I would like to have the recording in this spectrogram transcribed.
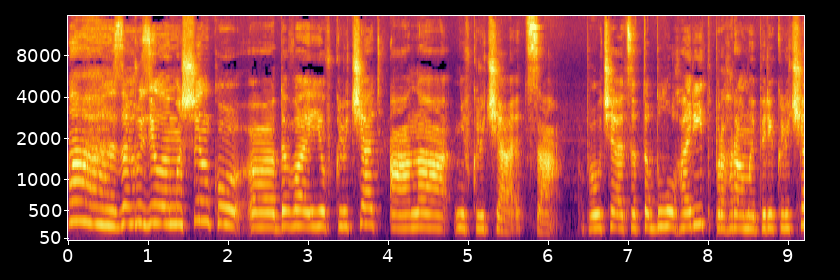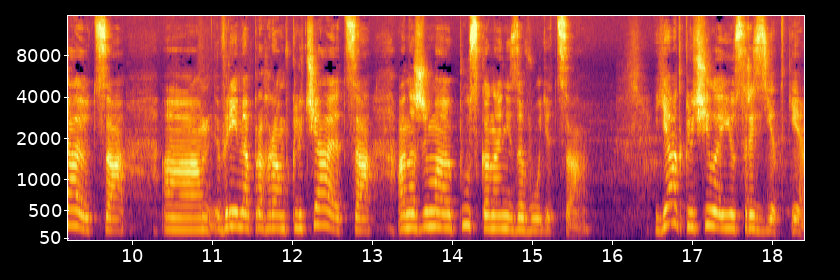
А, загрузила машинку, а, давай ее включать, а она не включается получается, табло горит, программы переключаются, а, время программ включается, а нажимаю пуск, она не заводится. Я отключила ее с розетки.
